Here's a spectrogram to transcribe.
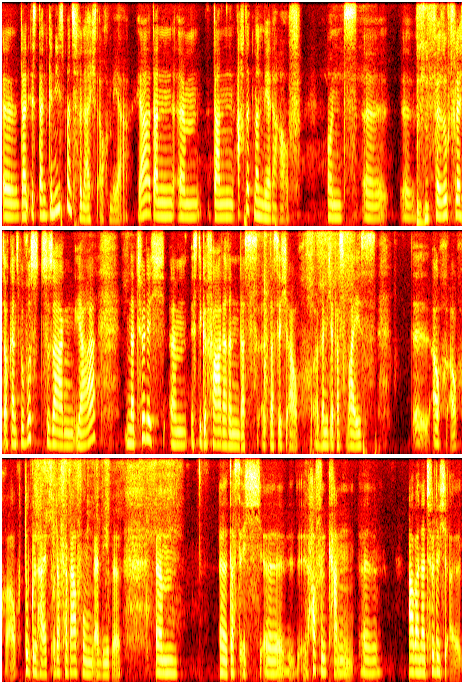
Dann ist, dann genießt man es vielleicht auch mehr, ja, dann ähm, dann achtet man mehr darauf und äh, mhm. versucht vielleicht auch ganz bewusst zu sagen, ja, natürlich ähm, ist die Gefahr darin, dass, dass ich auch, äh, wenn ich etwas weiß, äh, auch, auch, auch Dunkelheit oder Verwerfungen erlebe. Ähm, äh, dass ich äh, hoffen kann, äh, aber natürlich äh,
